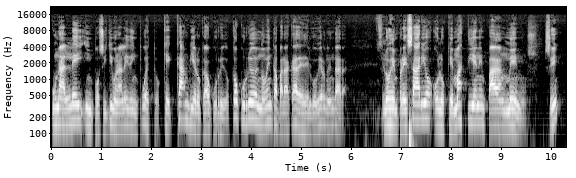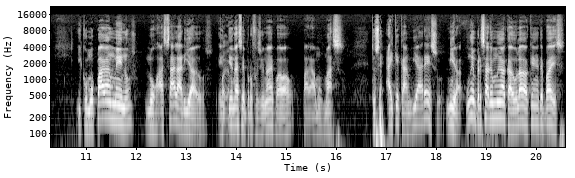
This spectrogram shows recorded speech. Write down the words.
una ley impositiva, una ley de impuestos que cambie lo que ha ocurrido. ¿Qué ocurrió del 90 para acá desde el gobierno de Endara? Los empresarios o los que más tienen pagan menos, ¿sí? Y como pagan menos, los asalariados, entiéndase profesionales para abajo, pagamos más. Entonces hay que cambiar eso. Mira, un empresario muy acadulado aquí en este país,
